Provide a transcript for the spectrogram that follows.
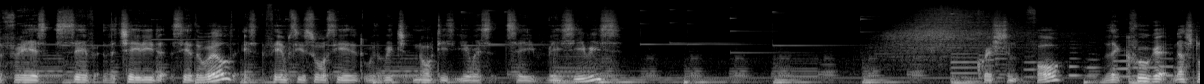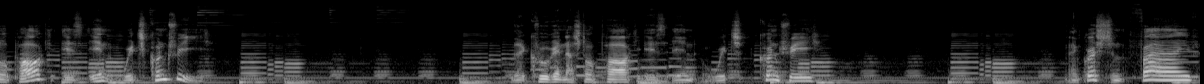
The phrase Save the Cheerleader, Save the World is famously associated with which noughties US TV series? Question 4. The Kruger National Park is in which country? The Kruger National Park is in which country? And question 5.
